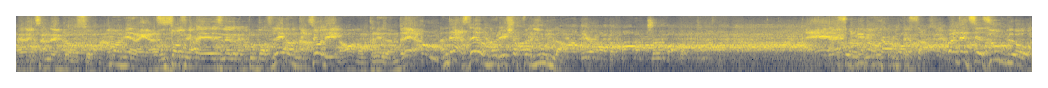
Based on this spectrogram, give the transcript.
Alexander è grosso. mamma mia ragazzi Non so se eh, Slagon è più grosso. Slegon Attenzione! no non credo Andrea Andrea Slegon non riesce a fare nulla Eh, adesso prima primo contro campo. Patrizia subito,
